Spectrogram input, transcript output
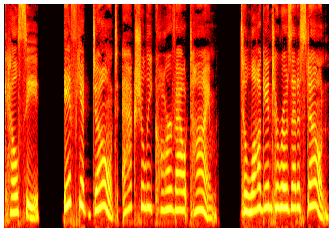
Kelsey. If you don't actually carve out time to log into Rosetta Stone,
